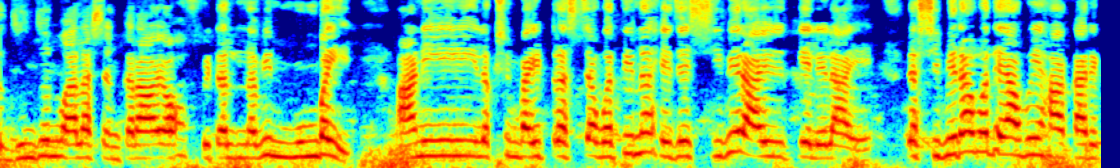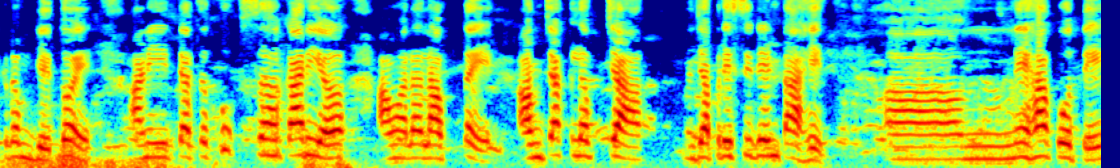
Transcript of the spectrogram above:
झुंझुनवाला शंकराय हॉस्पिटल नवीन मुंबई आणि लक्ष्मीबाई ट्रस्टच्या वतीनं हे जे शिबिर आयोजित केलेलं आहे त्या शिबिरामध्ये आम्ही हा कार्यक्रम घेतोय आणि त्याचं खूप सहकार्य आम्हाला लाभतंय. आमच्या क्लबच्या म्हणजे ज्या प्रेसिडेंट आहेत नेहा कोते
